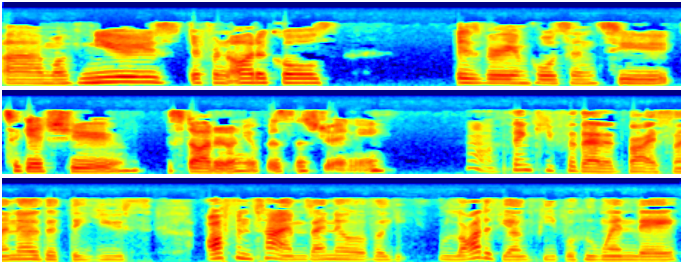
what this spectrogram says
um, of news, different articles is very important to to get you started on your business journey. Oh, thank you for that advice. I know that the youth, oftentimes, I know of a lot of young people who, when they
